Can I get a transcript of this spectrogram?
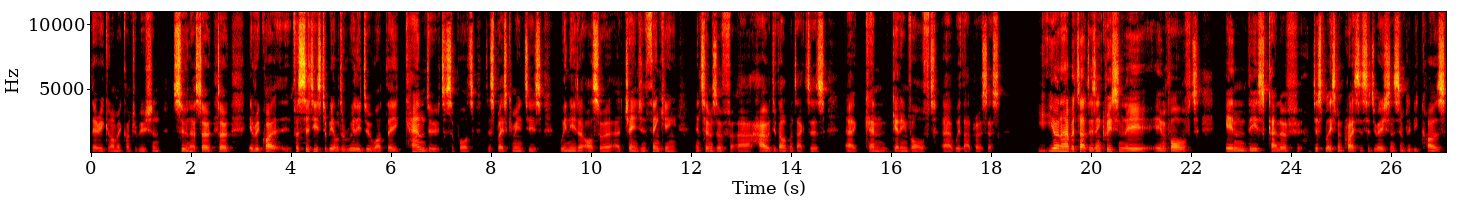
their economic contribution sooner. So, so it requires for cities to be able to really do what they can do to support displaced communities. We need also a, a, change in thinking in terms of uh, how development actors uh, can get involved uh, with that process. UN Habitat is increasingly involved in these kind of displacement crisis situations simply because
